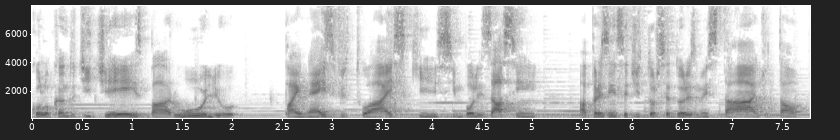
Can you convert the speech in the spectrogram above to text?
colocando DJs, barulho, painéis virtuais que simbolizassem a presença de torcedores no estádio e tal.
